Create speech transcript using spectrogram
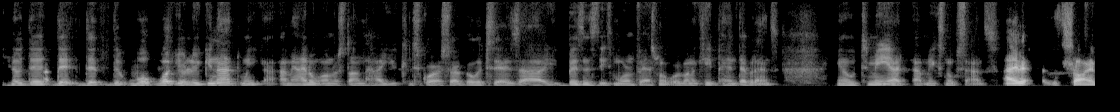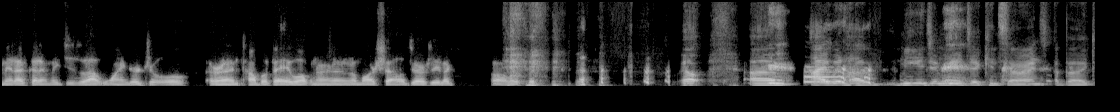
you know the, the the the what what you're looking at. We, I mean, I don't understand how you can square a circle. It says uh, business needs more investment. We're going to keep paying dividends. You know, to me, I, that makes no sense. I sorry, man. I've got images of that Wanger Joel around Tampa Bay walking around in a Martial jersey, like oh. well, um, I would have major major concerns about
